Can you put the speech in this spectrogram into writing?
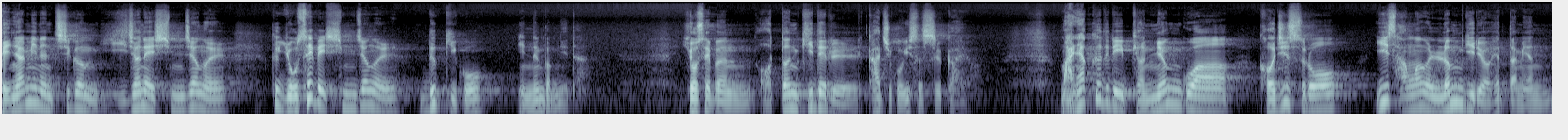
베냐민은 지금 이전의 심정을 그 요셉의 심정을 느끼고 있는 겁니다. 요셉은 어떤 기대를 가지고 있었을까요? 만약 그들이 변명과 거짓으로 이 상황을 넘기려 했다면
